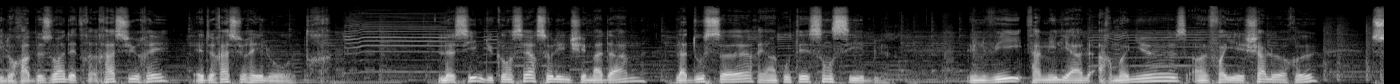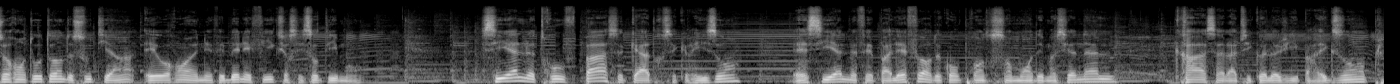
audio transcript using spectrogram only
Il aura besoin d'être rassuré et de rassurer l'autre. Le signe du cancer souligne chez Madame la douceur et un côté sensible. Une vie familiale harmonieuse, un foyer chaleureux seront autant de soutien et auront un effet bénéfique sur ses sentiments. Si elle ne trouve pas ce cadre sécurisant, et si elle ne fait pas l'effort de comprendre son monde émotionnel, grâce à la psychologie par exemple,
